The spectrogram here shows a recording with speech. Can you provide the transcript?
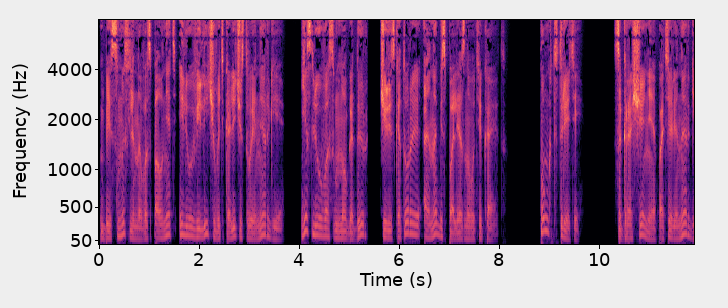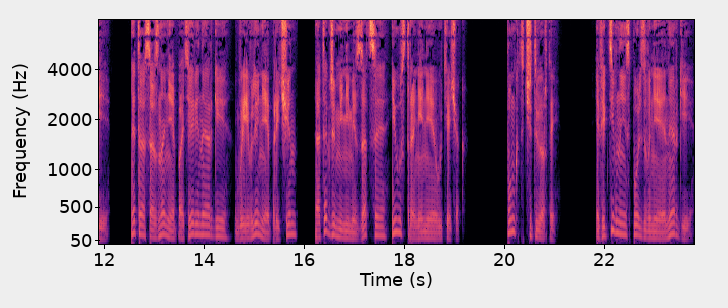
Бессмысленно восполнять или увеличивать количество энергии, если у вас много дыр, через которые она бесполезно утекает. Пункт третий. Сокращение потерь энергии – это осознание потерь энергии, выявление причин а также минимизация и устранение утечек. Пункт четвертый. Эффективное использование энергии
